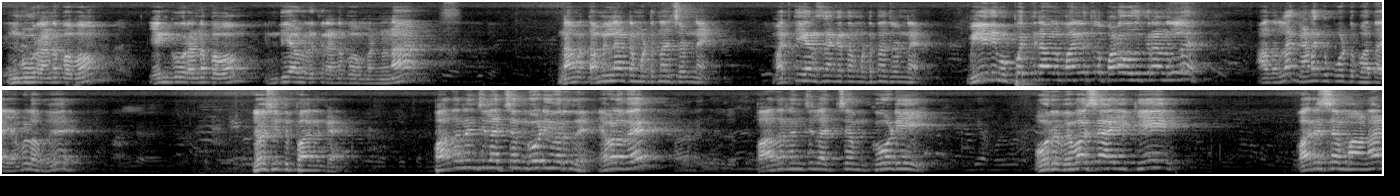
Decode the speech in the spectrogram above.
உங்க ஊர் அனுபவம் எங்க ஊர் அனுபவம் இந்தியாவில் இருக்கிற அனுபவம் என்னன்னா நாம தமிழ்நாட்டை மட்டும்தான் சொன்னேன். மத்திய அரசாங்கத்தை மட்டும்தான் சொன்னேன். மீதி முப்பத்தி நாலு மாநிலத்தில் பணம் ஒதுக்குறான்ல அதெல்லாம் கணக்கு போட்டு பார்த்தா எவ்வளவு? யோசித்து பாருங்க. பதினஞ்சு லட்சம் கோடி வருது. எவ்வளவு? பதினஞ்சு லட்சம் கோடி. ஒரு விவசாயிக்கு வருஷமானா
